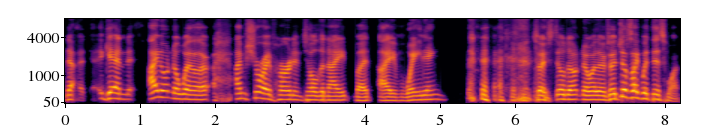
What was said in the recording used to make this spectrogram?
Now, again, I don't know whether I'm sure I've heard until the night, but I'm waiting, so I still don't know whether. So just like with this one,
